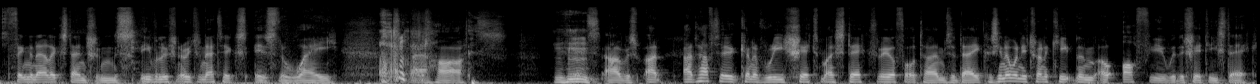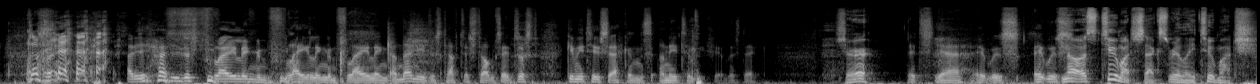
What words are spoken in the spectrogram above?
fingernail extensions, evolutionary genetics is the way to their hearts. Mm-hmm. It's- I was, I'd, I'd have to kind of re-shit my stick three or four times a day because you know when you're trying to keep them off you with a shitty stick, and you, you're just flailing and flailing and flailing, and then you just have to stop and say, "Just give me two seconds. I need to re-shit my stick." Sure. It's yeah. It was. It was. No, it's too much sex, really, too much.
